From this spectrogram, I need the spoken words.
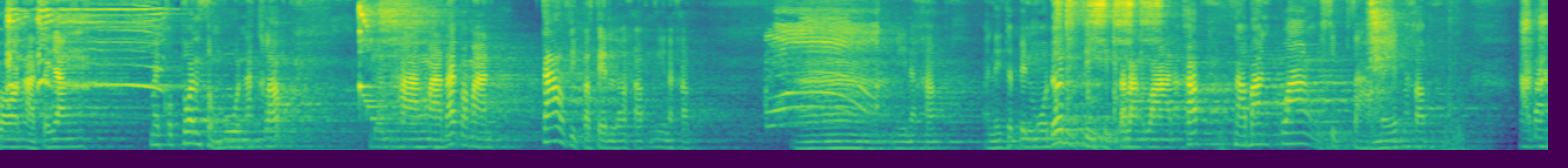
กรณ์อาจจะยังไม่ครบถ้วนสมบูรณ์นะครับ เดินทางมาได้ประมาณ 90%แล้วครับนี่นะครับอ่านี่นะครับ อันนี้จะเป็นโมเดิร์น40 ตารางวานะครับ หน้าบ้านกว้าง 13 เมตรนะครับ หน้าบ้าน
